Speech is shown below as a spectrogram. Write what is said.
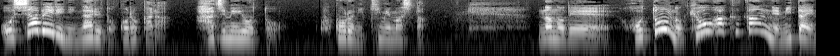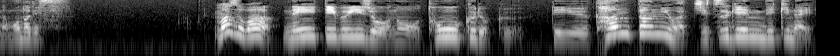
おしゃべりになるところから始めようと心に決めました。なので、ほとんど脅迫観念みたいなものです。まずはネイティブ以上のトーク力っていう簡単には実現できない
